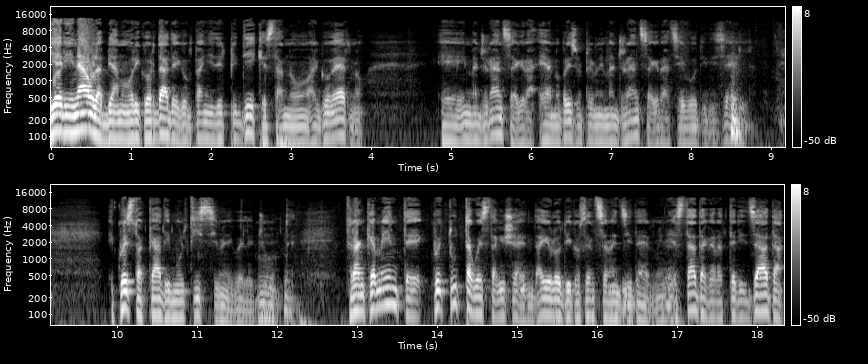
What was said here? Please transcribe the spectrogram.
Ieri in aula abbiamo ricordato ai compagni del PD che stanno al governo e, e hanno preso il premio di maggioranza grazie ai voti di Sell. E questo accade in moltissime di quelle giunte. Mm-hmm. Francamente, que- tutta questa vicenda, io lo dico senza mezzi termini, è stata caratterizzata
